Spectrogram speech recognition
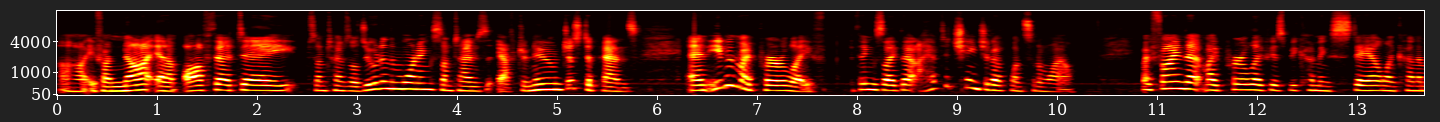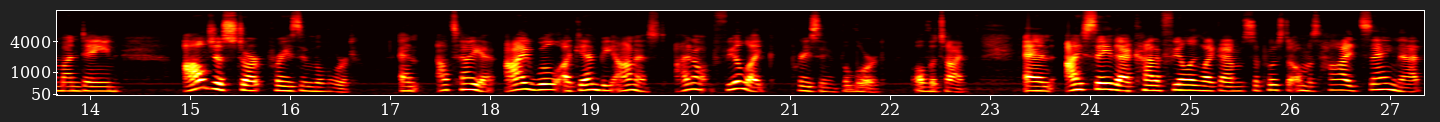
Uh, if I'm not and I'm off that day, sometimes I'll do it in the morning, sometimes afternoon, just depends. And even my prayer life, things like that, I have to change it up once in a while. If I find that my prayer life is becoming stale and kind of mundane, I'll just start praising the Lord. And I'll tell you, I will again be honest, I don't feel like praising the Lord all the time. And I say that kind of feeling like I'm supposed to almost hide saying that.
